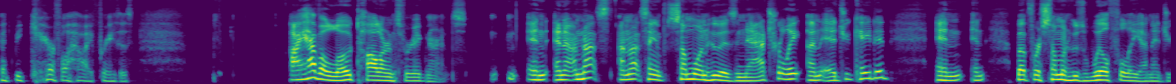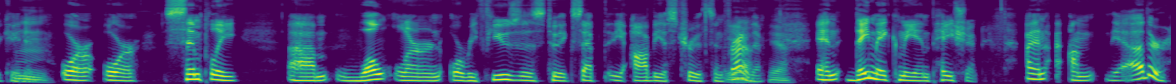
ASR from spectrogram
have to be careful how I phrase this. I have a low tolerance for ignorance, and and I'm not I'm not saying someone who is naturally uneducated, and and but for someone who's willfully uneducated Mm. or or simply um, won't learn or refuses to accept the obvious truths in front of them yeah and they make me impatient. And on the other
